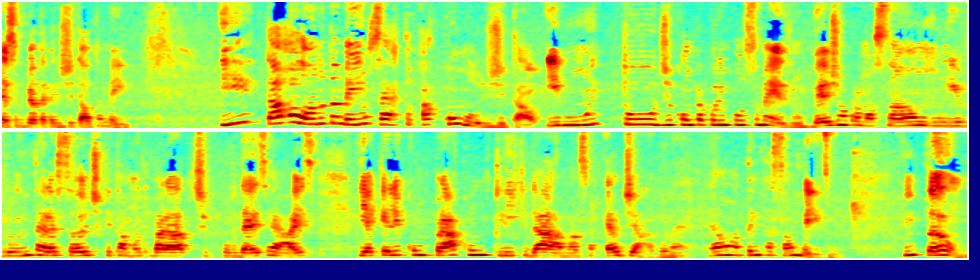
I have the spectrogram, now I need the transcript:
nessa biblioteca digital também. Tá rolando também um certo acúmulo digital e muito de compra por impulso mesmo. Veja uma promoção, um livro interessante que tá muito barato, tipo por 10 reais. E aquele comprar com um clique da Amazon é o diabo, né? É uma tentação mesmo. Então,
